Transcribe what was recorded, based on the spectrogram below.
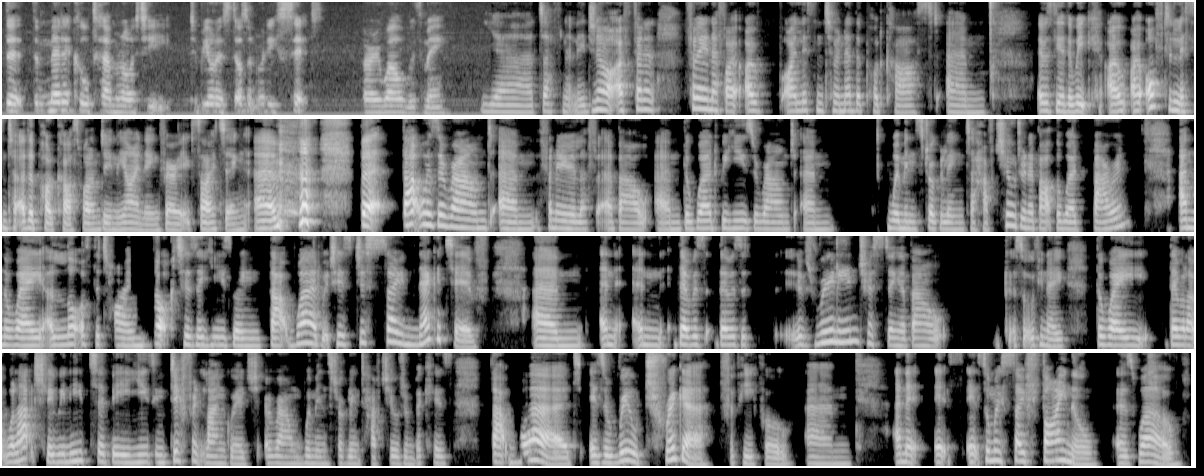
the the medical terminology, to be honest, doesn't really sit very well with me. yeah, definitely. Do you know what? I funny, funny enough, I, I I listened to another podcast. Um, it was the other week. I, I often listen to other podcasts while I'm doing the ironing. Very exciting. Um, but that was around um, enough about um, the word we use around um, women struggling to have children about the word barren and the way a lot of the time doctors are using that word which is just so negative. Um and and there was there was a it was really interesting about sort of you know the way they were like well actually we need to be using different language around women struggling to have children because that word is a real trigger for people. Um and it it's it's almost so final as well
